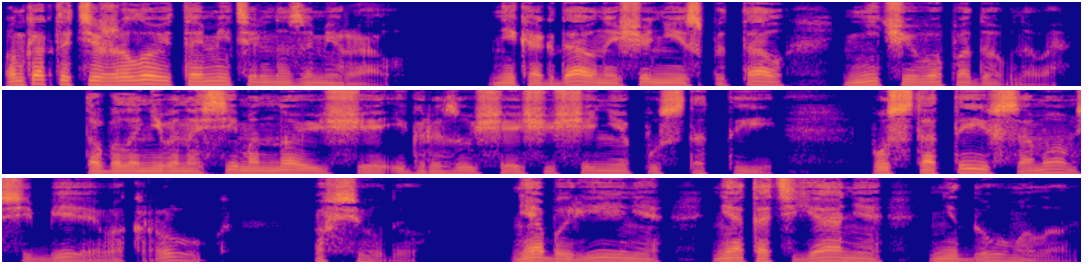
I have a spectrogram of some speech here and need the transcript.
он как-то тяжело и томительно замирал. Никогда он еще не испытал ничего подобного. То было невыносимо ноющее и грызущее ощущение пустоты, пустоты в самом себе, вокруг, повсюду. Ни об Ирине, ни о Татьяне не думал он.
